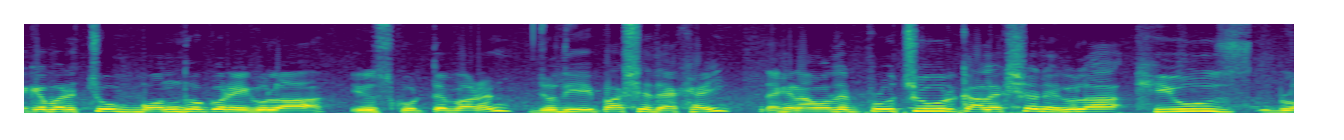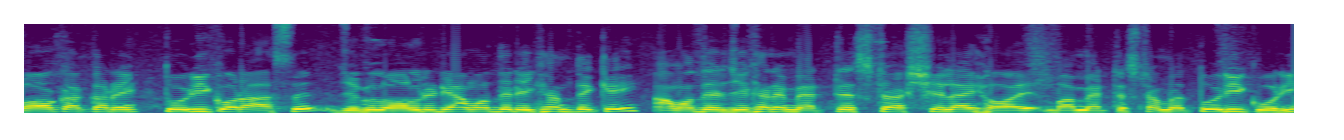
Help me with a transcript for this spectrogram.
একেবারে চোখ বন্ধ করে এগুলা ইউজ করতে পারেন। যদি এই পাশে দেখাই, দেখেন আমাদের প্রচুর কালেকশন এগুলা হিউজ ব্লক আকারে তৈরি করা আছে, যেগুলো অলরেডি আমাদের এখান থেকেই, আমাদের যেখানে ম্যাট্রেসটা সেলাই হয় বা ম্যাট্রেসটা আমরা তৈরি করি,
